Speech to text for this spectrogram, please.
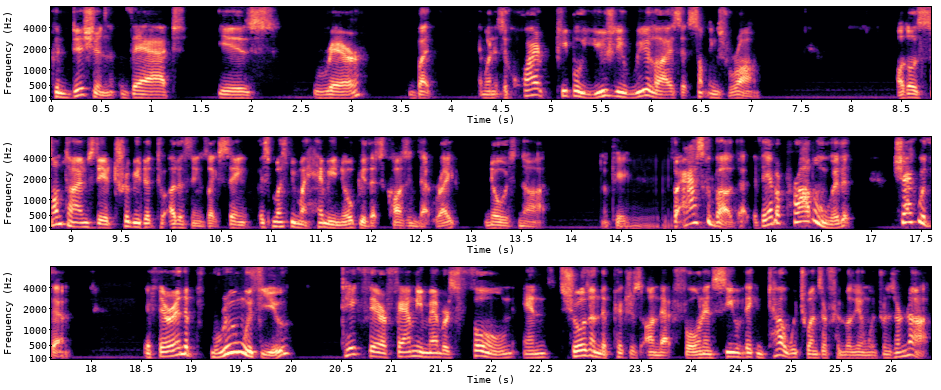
condition that is rare but when it's acquired, people usually realize that something's wrong. Although sometimes they attribute it to other things, like saying, This must be my hemianopia that's causing that, right? No, it's not. Okay. Mm. So ask about that. If they have a problem with it, check with them. If they're in the room with you, take their family member's phone and show them the pictures on that phone and see if they can tell which ones are familiar and which ones are not.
